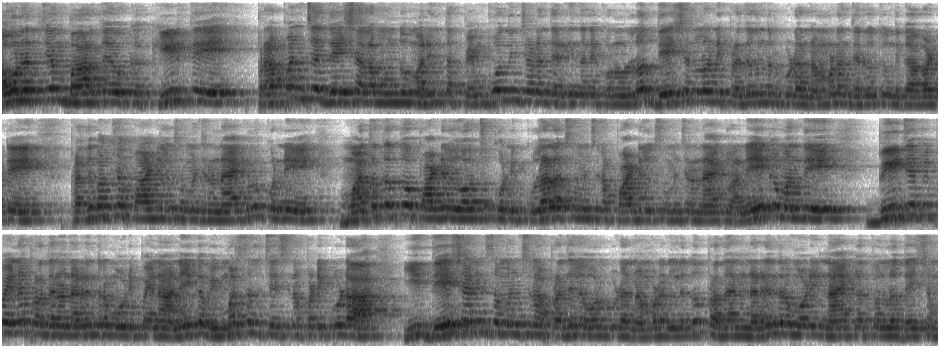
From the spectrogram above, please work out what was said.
ఔన్నత్యం భారత యొక్క కీర్తి ప్రపంచ దేశాల ముందు మరింత పెంపొందించడం జరిగిందనే కోణంలో దేశంలోని ప్రజలందరూ కూడా నమ్మడం జరుగుతుంది కాబట్టి ప్రతిపక్ష పార్టీలకు సంబంధించిన నాయకులు కొన్ని మతతత్వ పార్టీలు కావచ్చు కొన్ని కులాలకు సంబంధించిన పార్టీలకు సంబంధించిన నాయకులు అనేక మంది బీజేపీ పైన ప్రధాని నరేంద్ర మోడీ పైన అనేక విమర్శలు చేసినప్పటికీ కూడా ఈ దేశానికి సంబంధించిన ప్రజలు ఎవరు కూడా నమ్మడం లేదు. ప్రధాని నరేంద్ర మోడీ నాయకత్వంలో దేశం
